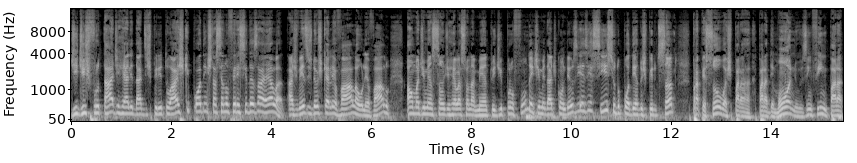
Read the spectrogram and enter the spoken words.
de desfrutar de realidades espirituais que podem estar sendo oferecidas a ela. Às vezes Deus quer levá-la ou levá-lo a uma dimensão de relacionamento e de profunda intimidade com Deus e exercício do poder do Espírito Santo para pessoas, para, para demônios, enfim, para,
